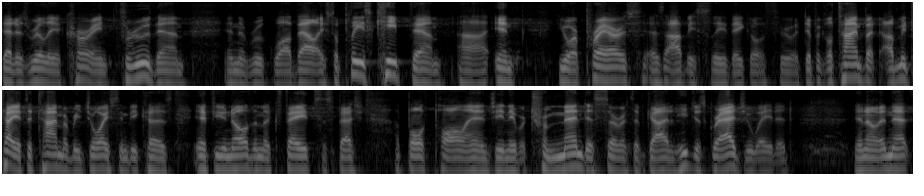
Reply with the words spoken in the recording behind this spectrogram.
that is really occurring through them in the Rukwa Valley. So please keep them uh, in your prayers as obviously they go through a difficult time. But let me tell you, it's a time of rejoicing because if you know the McFates, especially both Paul and Jean, they were tremendous servants of God, and he just graduated. You know, and that's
